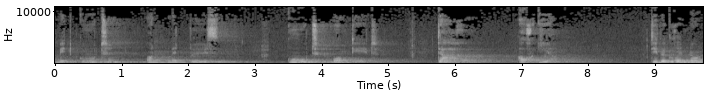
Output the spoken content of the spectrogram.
mit Guten und mit Bösen gut umgeht. Darum auch ihr. Die Begründung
